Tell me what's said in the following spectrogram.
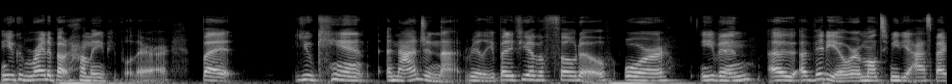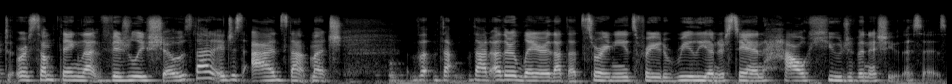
You can write about how many people there are, but you can't imagine that really. But if you have a photo or even a, a video or a multimedia aspect or something that visually shows that, it just adds that much. Th- that, that other layer that that story needs for you to really understand how huge of an issue this is.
